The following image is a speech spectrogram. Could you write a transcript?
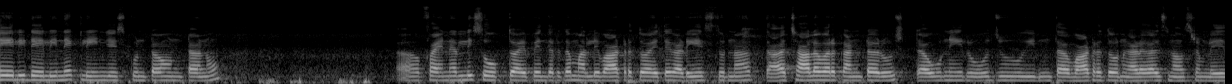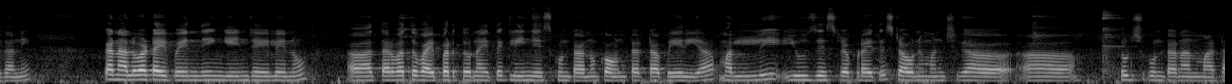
డైలీ డైలీనే క్లీన్ చేసుకుంటూ ఉంటాను. ఫైనల్లీ సోప్తో అయిపోయిన తర్వాత మళ్ళీ వాటర్తో అయితే కడిగేస్తున్నా. చాలా వరకు అంటారు స్టవ్ని రోజు ఇంత వాటర్తో కడగాల్సిన అవసరం లేదని. కానీ అలవాటు అయిపోయింది ఇంకేం చేయలేను. తర్వాత వైపర్తోనైతే క్లీన్ చేసుకుంటాను కౌంటర్ టాప్ ఏరియా. మళ్ళీ యూజ్ చేసేటప్పుడు అయితే స్టవ్ని మంచిగా తుడుచుకుంటాను అనమాట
